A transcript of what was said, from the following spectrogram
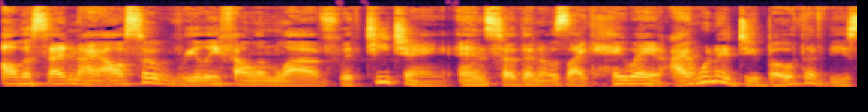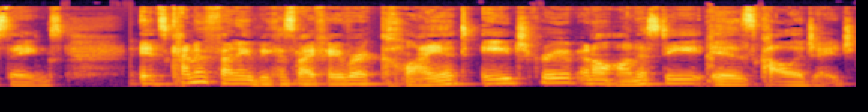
all of a sudden I also really fell in love with teaching. And so then it was like, Hey, wait, I want to do both of these things. It's kind of funny because my favorite client age group, in all honesty, is college age.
